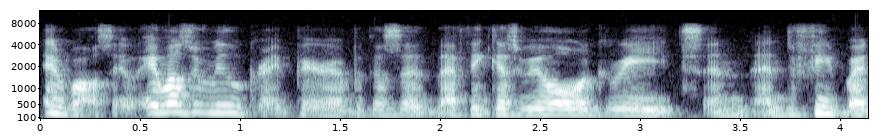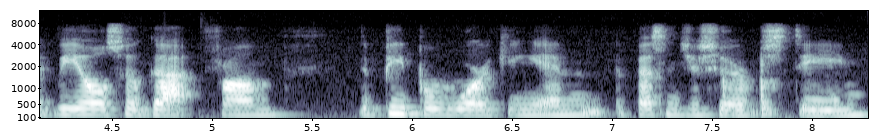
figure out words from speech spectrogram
it was. It, it was a real great period because uh, I think as we all agreed and, and the feedback we also got from the people working in the passenger service team,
